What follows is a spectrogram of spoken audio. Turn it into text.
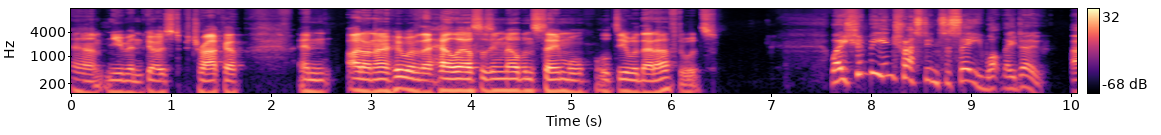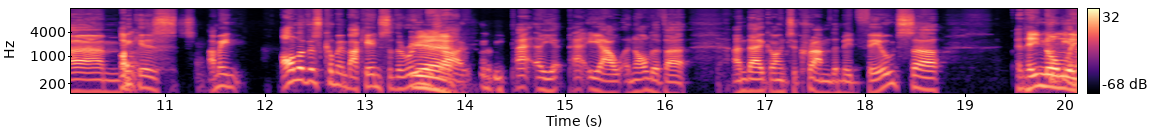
Um, Newman goes to Petracca, and I don't know whoever the hell else is in Melbourne's team will we'll deal with that afterwards. Well, it should be interesting to see what they do um, because I mean Oliver's coming back in, so the rumors yeah. are it's going to be Petty, Petty out and Oliver, and they're going to cram the midfield. So and he normally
